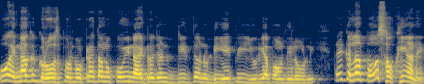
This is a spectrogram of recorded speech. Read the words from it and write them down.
ਉਹ ਇੰਨਾ ਕੁ ਗਰੋਥ ਪ੍ਰਮੋਟਰ ਹੈ ਤੁਹਾਨੂੰ ਕੋਈ ਨਾਈਟ੍ਰੋਜਨ ਦੀ ਤੁਹਾਨੂੰ ਡੀਏਪੀ ਯੂਰੀਆ ਪਾਉਣ ਦੀ ਲੋੜ ਨਹੀਂ। ਤੇ ਇਹ ਗੱਲਾਂ ਬਹੁਤ ਸੌਖੀਆਂ ਨੇ।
